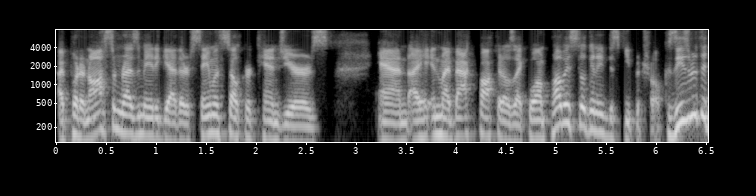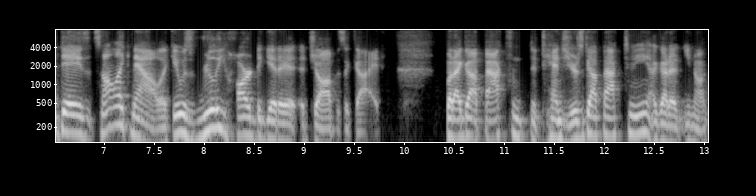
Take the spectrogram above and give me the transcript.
I put an awesome resume together. Same with Selkirk Tangiers. And I, in my back pocket, I was like, well, I'm probably still going to need to ski patrol because these were the days. It's not like now. Like it was really hard to get a, a job as a guide. But I got back from the Tangiers got back to me. I got a, you know,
